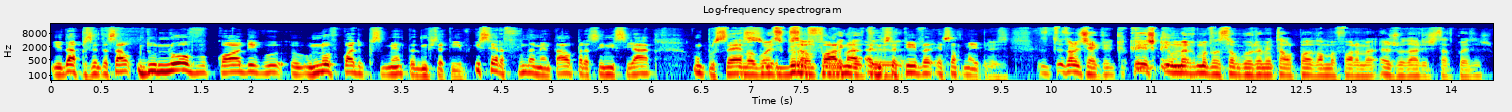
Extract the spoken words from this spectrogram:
e da apresentação do novo código, o novo código de procedimento administrativo. Isso era fundamental para se iniciar um processo de reforma de... administrativa em São Tomé e Príncipe. Dona Checa, crees que uma remodelação governamental pode, de alguma forma, ajudar este estado de coisas?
